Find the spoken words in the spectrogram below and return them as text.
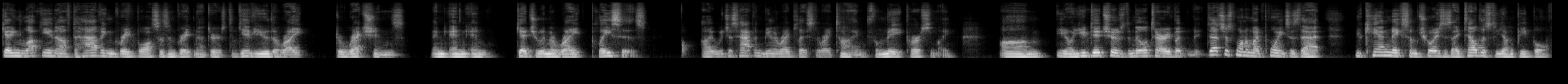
getting lucky enough to having great bosses and great mentors to give you the right directions and and and get you in the right places. I would just happen to be in the right place at the right time for me personally. Um, you know, you did choose the military, but that's just one of my points is that you can make some choices. I tell this to young people.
